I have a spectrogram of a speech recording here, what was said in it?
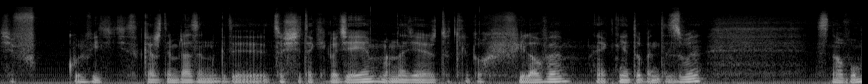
Się wkurwić za każdym razem, gdy coś się takiego dzieje. Mam nadzieję, że to tylko chwilowe. Jak nie, to będę zły. Znowu.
